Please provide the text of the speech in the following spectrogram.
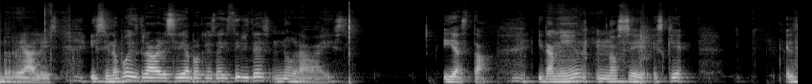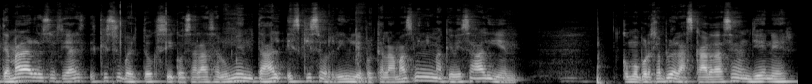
reales. Y si no podéis grabar ese día porque estáis tristes, no grabáis. Y ya está. Y también, no sé, es que el tema de las redes sociales es que es súper tóxico. O sea, la salud mental es que es horrible, porque a la más mínima que ves a alguien como por ejemplo las Kardashian Jenner,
